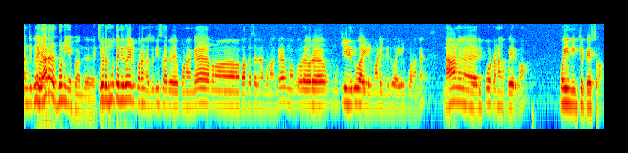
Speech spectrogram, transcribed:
அஞ்சு பேர் யார் யார் போனீங்க இப்ப அந்த கட்சியோட மூத்த நிர்வாகிகள் போறாங்க. சுதி சார் போனாங்க. அப்புறம் பார்த்தா சார் என்ன போனாங்க. ஒரு ஒரு முக்கிய நிர்வாகிகள் மாநில நிர்வாகிகள் போனாங்க நான் ரிப்போர்ட்டரா நாங்க போயிருக்கோம். போய் நிக்க பேசுறோம்.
